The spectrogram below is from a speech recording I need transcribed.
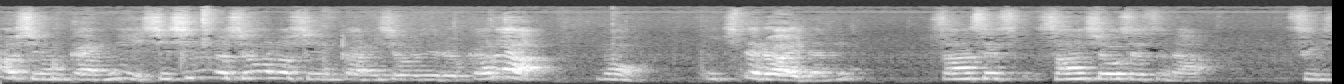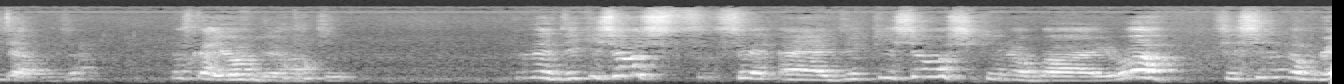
の瞬間に指針の小の瞬間に生じるからもう生きてる間に 3, 節3小節な過ぎちゃうんですねですから48で磁気小,、えー、磁気小式の場合は指針の滅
